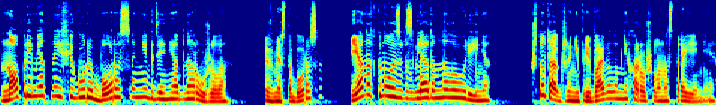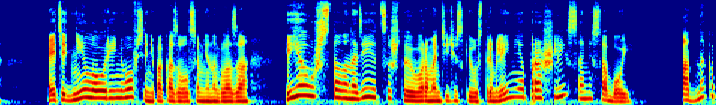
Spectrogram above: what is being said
но приметные фигуры Бороса нигде не обнаружила. Вместо Бороса я наткнулась взглядом на Лауриня, что также не прибавило мне хорошего настроения. Эти дни Лауринь вовсе не показывался мне на глаза, и я уж стала надеяться, что его романтические устремления прошли сами собой. Однако,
